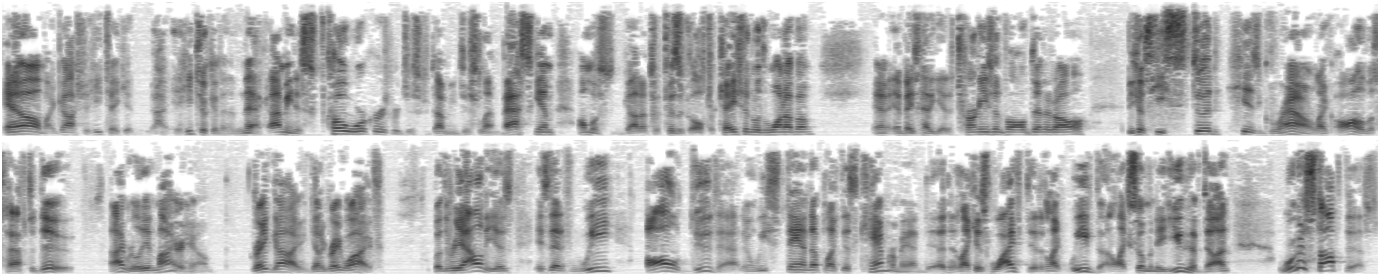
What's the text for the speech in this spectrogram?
And oh my gosh, did he take it? He took it in the neck. I mean, his coworkers were just, I mean, just lambasting him. Almost got into a physical altercation with one of them, and, and basically had to get attorneys involved in it all because he stood his ground like all of us have to do. I really admire him. Great guy, got a great wife. But the reality is, is that if we all do that and we stand up like this cameraman did, and like his wife did, and like we've done, like so many of you have done, we're going to stop this.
